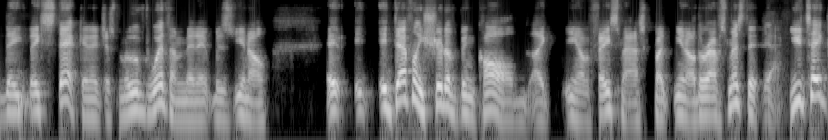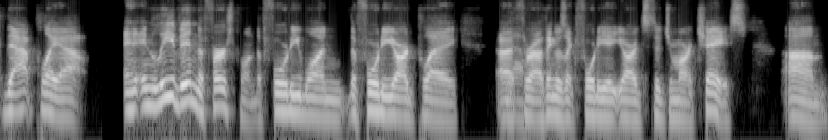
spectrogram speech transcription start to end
they they stick and it just moved with them. And it was, you know, it, it, it definitely should have been called like, you know, face mask, but you know, the refs missed it. Yeah. You take that play out and, and leave in the first one, the 41, the 40 yard play uh, yeah. throw. I think it was like 48 yards to Ja'Marr Chase um,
